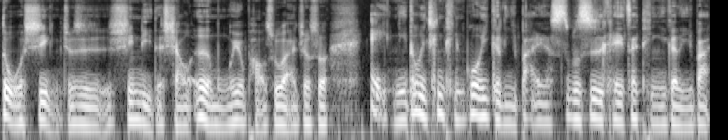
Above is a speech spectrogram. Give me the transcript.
惰性，就是心里的小恶魔又跑出来，就说：“哎，你都已经停播一个礼拜了，是不是可以再停一个礼拜？”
